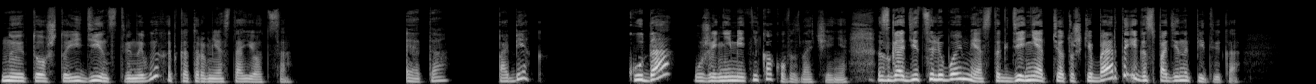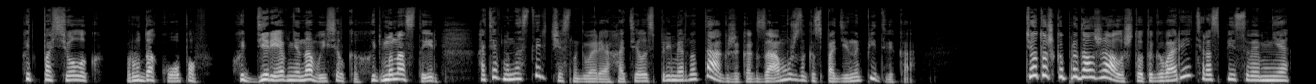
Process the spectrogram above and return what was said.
но и то, что единственный выход, который мне остается, — это побег. Куда? Уже не имеет никакого значения. Сгодится любое место, где нет тетушки Берты и господина Питвика. Хоть поселок Рудокопов, Хоть деревня на выселках, хоть монастырь. Хотя в монастырь, честно говоря, хотелось примерно так же, как замуж за господина Питвика. Тетушка продолжала что-то говорить, расписывая мне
